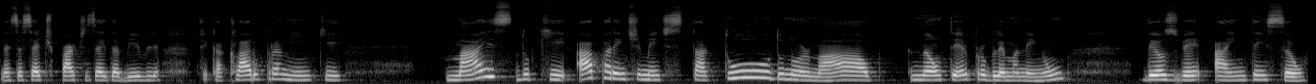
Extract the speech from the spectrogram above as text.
nessas sete partes aí da Bíblia, fica claro para mim que mais do que aparentemente estar tudo normal, não ter problema nenhum, Deus vê a intenção,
